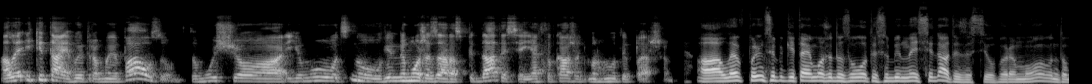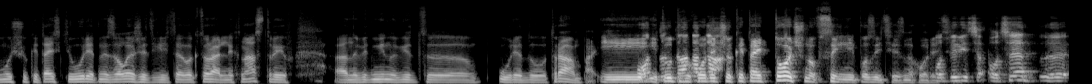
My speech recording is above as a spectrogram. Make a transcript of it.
але і Китай витримує паузу, тому що йому ну він не може зараз піддатися, як то кажуть, моргнути першим. Але в принципі Китай може дозволити собі не сідати за стіл перемовин, тому що китайський уряд не залежить від електоральних настроїв, на відміну від е, уряду Трампа. І, От, і тут да-да-да. виходить, що Китай точно в сильній позиції знаходиться. От дивіться, оце е,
